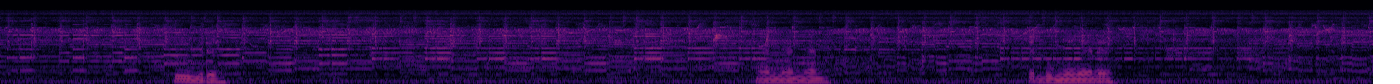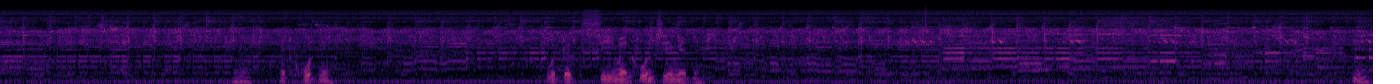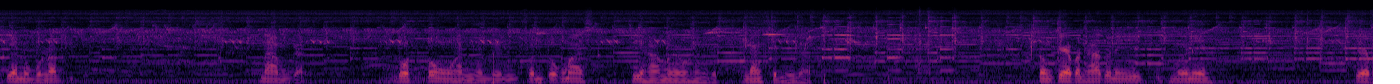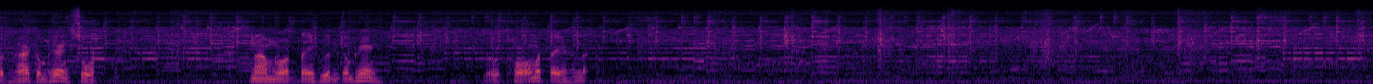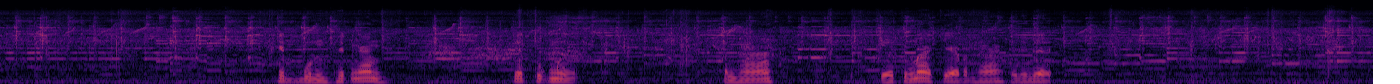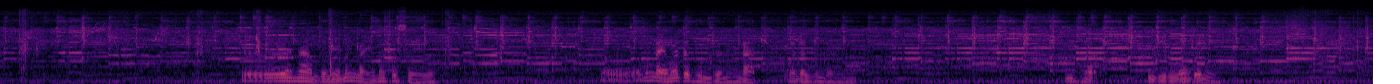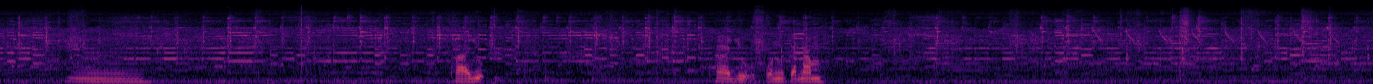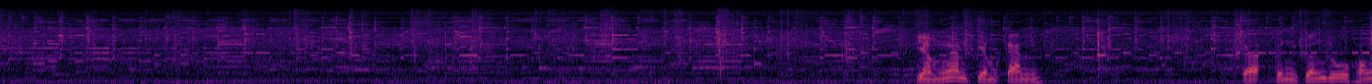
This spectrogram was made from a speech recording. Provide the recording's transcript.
คืออยู่เด้แมนแมนแมนเห็ดหลุมใหญ่ๆเลยเม็ดขุดนี่ขุดจากสี่เมตรคูณสี่เมตรนี่ นี่เขื่อนอุบลรัตน์น้ำกะโดดลงหันเหมือนเป็นฝนตกมาที่หาเมื่อหันกับล่างขึ้นอยู่แล้ว ต้องแก้ปัญหาตัวนี้อีกมือนี้แก้ปัญหากำแพงโสดน้ำรอดใต้พื้นกำแพงเดี๋ยวท่อมาเตะหันละ เฮ็ดบุญเฮ็ดงานเฮ็ดทุกมือปัญหา เกิดขึ้นมาแก้ปัญหาไปเรื่อยๆเออน้ำตัวนี้มันไหลมาจะเสียวะเออมันไหลมาแต่ผุนตัวนี้หนัดมาแต่ผุนตัวนี้นี่ฮะดินลงไปนี่อืมพายุ พายุฝนกระนำเตรียมงานเตรียมการจะเป็นเครื่องอยู่ของ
